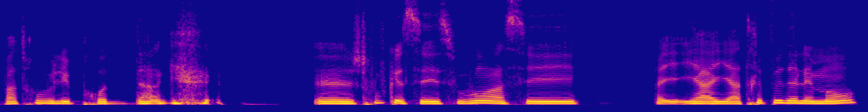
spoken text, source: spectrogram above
pas trouvé les pros dingues. Euh, je trouve que c'est souvent assez. enfin, Il y, a, il y a très peu d'éléments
